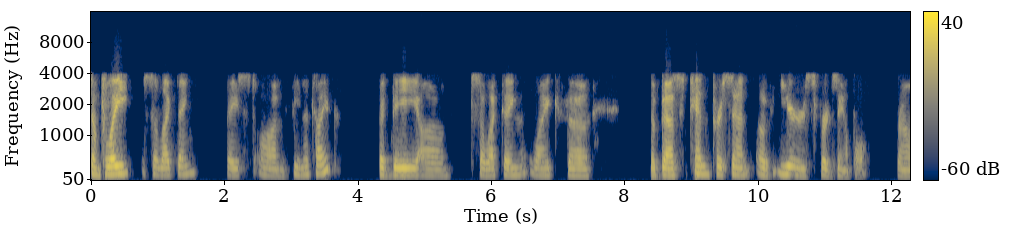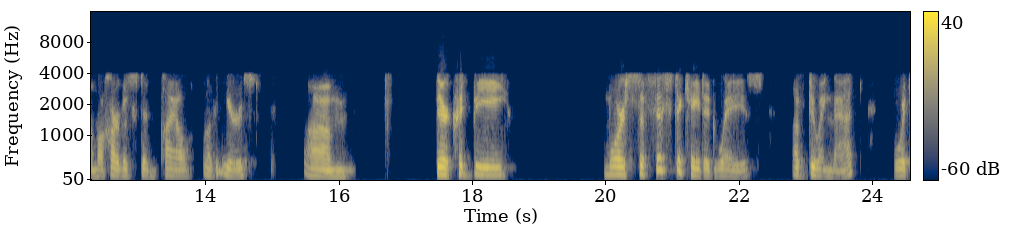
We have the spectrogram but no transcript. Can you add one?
simply selecting based on phenotype. Could be uh, selecting like the the best 10% of ears, for example, from a harvested pile of ears. Um, there could be more sophisticated ways of doing that, which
